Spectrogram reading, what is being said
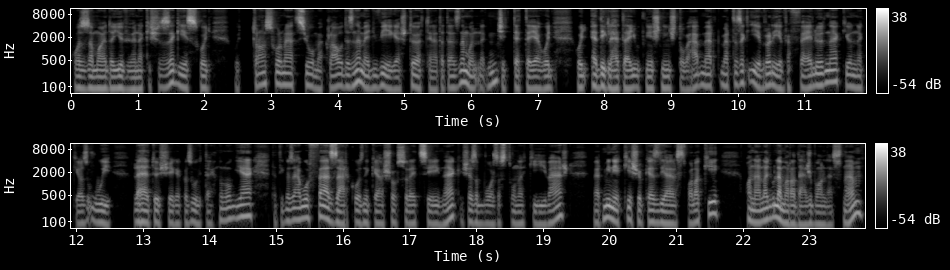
hozza majd a jövőnek, és az egész, hogy, hogy transformáció, meg cloud, ez nem egy véges történet, tehát ez nem, nincs egy teteje, hogy, hogy eddig lehet eljutni, és nincs tovább, mert, mert ezek évről évre fejlődnek, jönnek ki az új lehetőségek, az új technológiák, tehát igazából felzárkózni kell sokszor egy cégnek, és ez a borzasztó nagy kihívás, mert minél később kezdi el ezt valaki, annál nagyobb lemaradásban lesz, nem?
